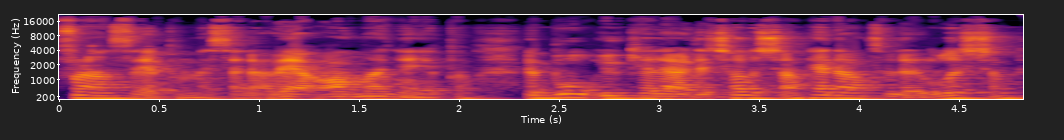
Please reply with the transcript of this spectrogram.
Fransa yapın mesela veya Almanya yapın. Ve bu ülkelerde çalışan headhunter'lara ulaşın.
